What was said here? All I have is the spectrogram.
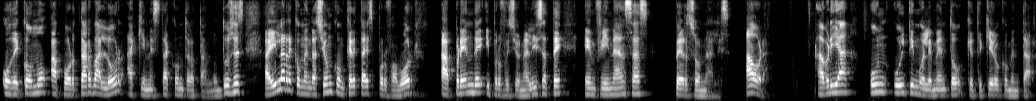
o de cómo aportar valor a quien está contratando. Entonces, ahí la recomendación concreta es, por favor, aprende y profesionalízate en finanzas personales. Ahora, habría un último elemento que te quiero comentar,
